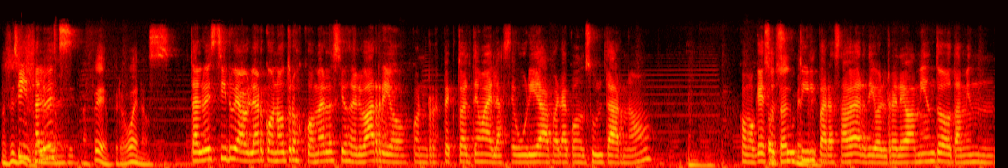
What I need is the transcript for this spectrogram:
No sé Sí, si tal vez. café, pero bueno. Tal vez sirve hablar con otros comercios del barrio con respecto al tema de la seguridad para consultar, ¿no? Como que eso Totalmente. es útil para saber, digo, el relevamiento también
